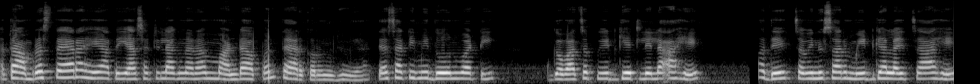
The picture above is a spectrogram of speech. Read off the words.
आता आमरस तयार आहे. आता यासाठी लागणारा मांडा आपण तयार करून घेऊया. त्यासाठी मी दोन वाटी गव्हाचं पीठ घेतलेलं आहे. मध्ये चवीनुसार मीठ घालायचं आहे.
